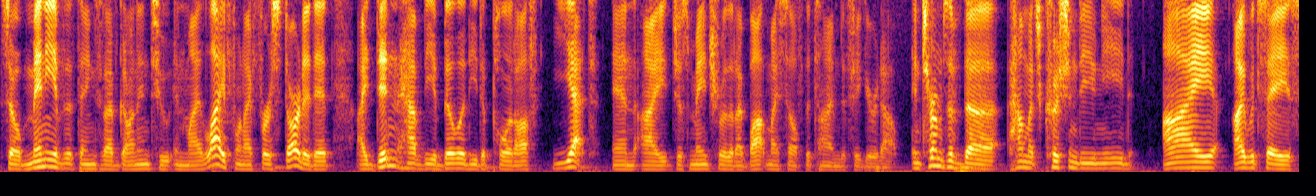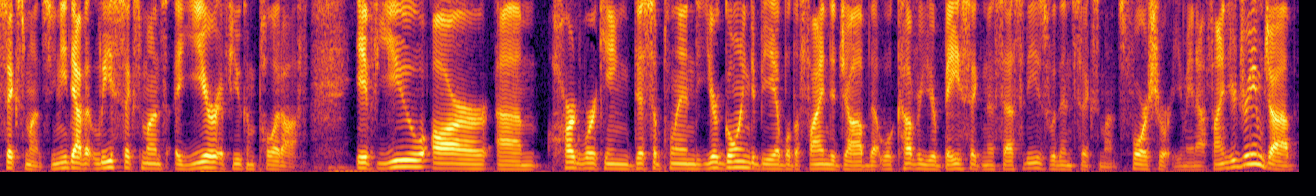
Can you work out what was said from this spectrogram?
So many of the things that I've gone into in my life when I first started it, I didn't have the ability to pull it off yet. And I just made sure that I bought myself the time to figure it out. In terms of the how much cushion do you need? I I would say 6 months. You need to have at least 6 months, a year if you can pull it off if you are um, hardworking, disciplined, you're going to be able to find a job that will cover your basic necessities within six months, for sure. You may not find your dream job,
